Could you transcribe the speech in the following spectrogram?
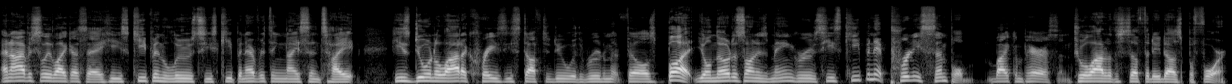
And obviously, like I say, he's keeping loose. He's keeping everything nice and tight. He's doing a lot of crazy stuff to do with rudiment fills, but you'll notice on his main grooves, he's keeping it pretty simple by comparison to a lot of the stuff that he does before.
